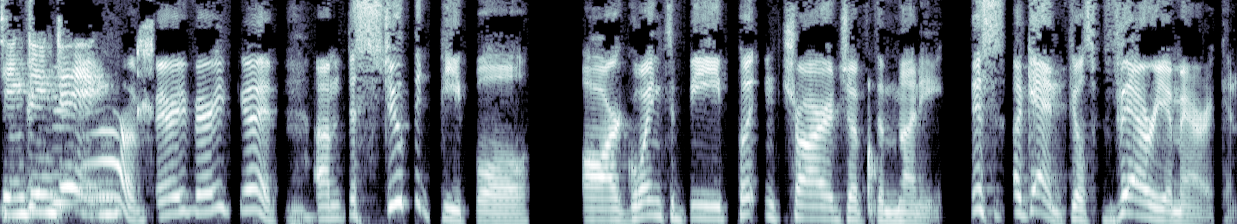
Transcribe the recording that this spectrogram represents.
Ding, ding, ding. Yeah, very, very good. Um, the stupid people are going to be put in charge of the money. This again feels very American.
